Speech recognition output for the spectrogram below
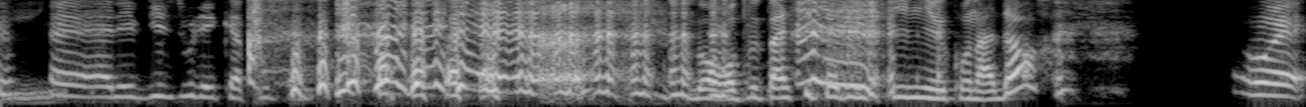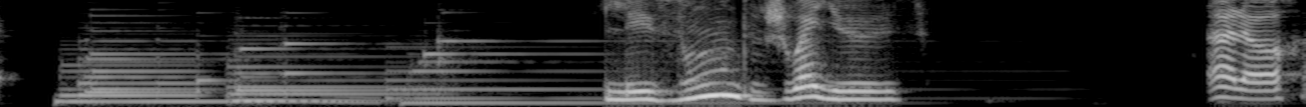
Euh, Allez, bisous les capricornes. bon, on peut passer peut-être aux signes qu'on adore. Ouais. Les ondes joyeuses. Alors,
